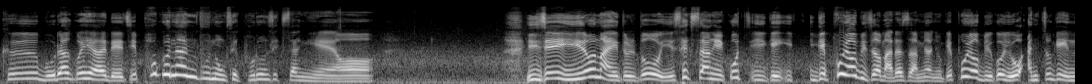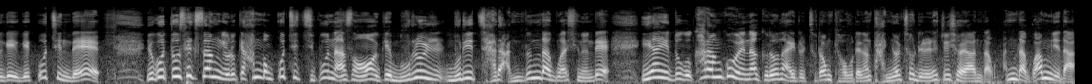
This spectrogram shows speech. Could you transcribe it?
그 뭐라고 해야 되지? 포근한 분홍색 그런 색상이에요. 이제 이런 아이들도 이 색상이 꽃 이게 이게 포엽이죠 말하자면 이게 포엽이고 요 안쪽에 있는 게 이게 꽃인데 이것도 색상 이렇게 한번 꽃이 지고 나서 이게 물을 물이 잘 안 든다고 하시는데 이 아이도 그 카랑코에나 그런 아이들처럼 겨울에는 단열 처리를 해주셔야 한다고 한다고 합니다.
